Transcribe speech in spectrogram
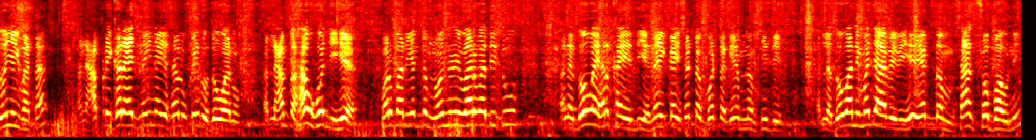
દોઈ વાતા અને આપણી ઘરે આજ નહીં નહીં એ ચાલુ કર્યું દોવાનું. એટલે આમ તો હાવ હોજી છે. પરબાર એકદમ નોંધણી વારવા દીધું અને દોવાય હરખાઈ દે નહીં કાંઈ સટક ભટક એમ નમ સીધી. એટલે દોવાની મજા આવે એવી છે, એકદમ સાંજ સ્વભાવની.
